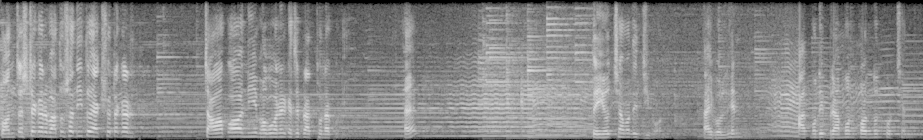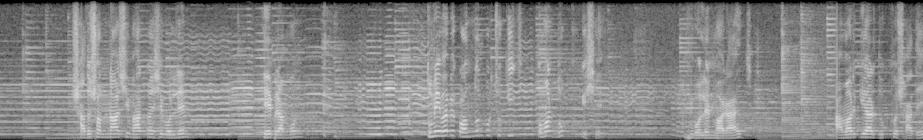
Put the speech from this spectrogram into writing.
পঞ্চাশ টাকার বাতসা দিত একশো টাকার চাওয়া পাওয়া নিয়ে ভগবানের কাছে প্রার্থনা করি। হ্যাঁ? তো এই হচ্ছে আমাদের জীবন। তাই বললেন, আত্মদেব ব্রাহ্মণ কন্দন করছেন। সাধু সন্ন্যাসী মহাত্মা এসে বললেন, হে ব্রাহ্মণ, তুমি এভাবে ক্রন্দন করছ কি? তোমার দুঃখ কিসে? বললেন মহারাজ, আমার কি আর দুঃখ সাধে?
